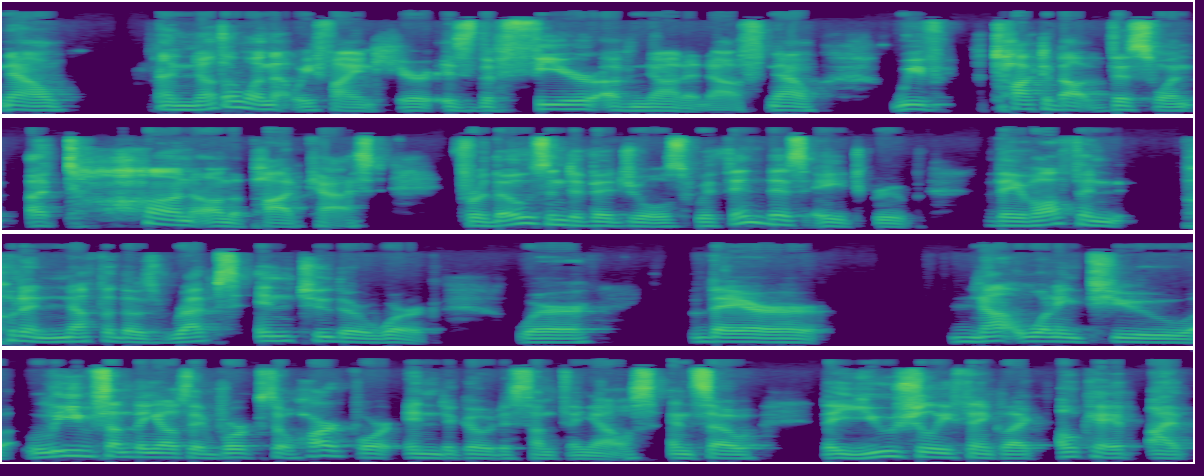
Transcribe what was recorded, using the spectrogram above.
now Another one that we find here is the fear of not enough. Now, we've talked about this one a ton on the podcast. For those individuals within this age group, they've often put enough of those reps into their work where they're not wanting to leave something else they've worked so hard for and to go to something else. And so they usually think like, okay, I've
